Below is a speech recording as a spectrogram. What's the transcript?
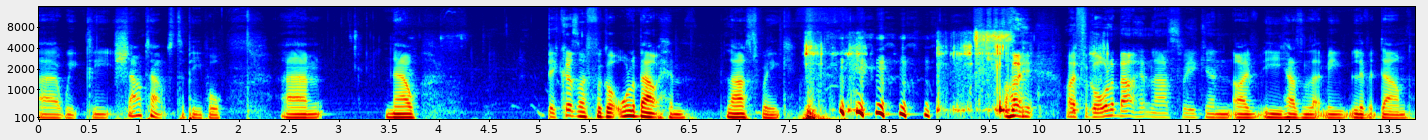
uh, weekly shout outs to people. Um, now, because I forgot all about him last week, I I forgot all about him last week, and I he hasn't let me live it down.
